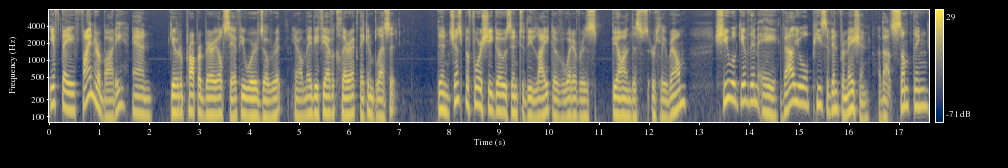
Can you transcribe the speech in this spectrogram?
If they find her body and give it a proper burial, say a few words over it, you know, maybe if you have a cleric, they can bless it. Then, just before she goes into the light of whatever is beyond this earthly realm, she will give them a valuable piece of information about something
